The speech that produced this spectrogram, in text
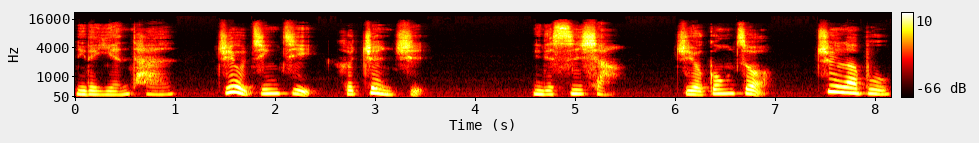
你的言谈只有经济。和政治，你的思想只有工作、俱乐部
